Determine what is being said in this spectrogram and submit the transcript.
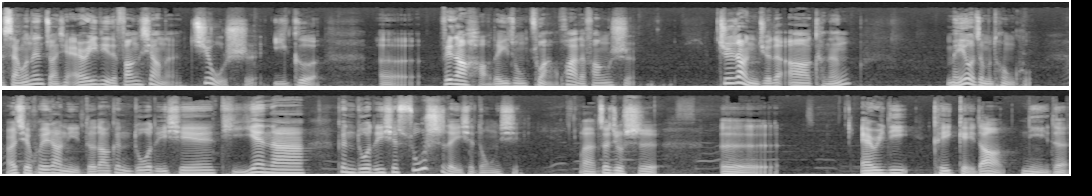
闪光灯转向 LED 的方向呢，就是一个呃非常好的一种转化的方式，就是让你觉得啊，可能没有这么痛苦，而且会让你得到更多的一些体验啊，更多的一些舒适的一些东西啊，这就是呃 LED 可以给到你的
